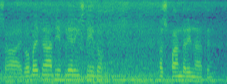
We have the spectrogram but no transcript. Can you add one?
So ibabalik na natin yung flarings nito. Tapos panda rin natin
